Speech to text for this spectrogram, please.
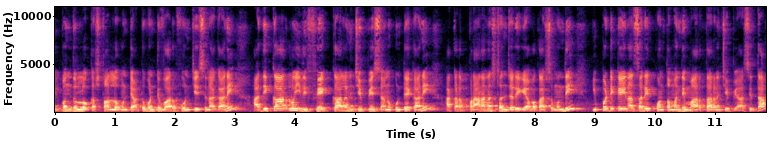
ఇబ్బందుల్లో కష్టాల్లో ఉంటే అటువంటి వారు ఫోన్ చేసినా కానీ అధికారులు ఇది ఫేక్ కాల్ అని చెప్పేసి అనుకుంటే కానీ అక్కడ ప్రాణ నష్టం జరిగే అవకాశం ఉంది. ఇప్పటికైనా సరే కొంతమంది మారతారని చెప్పి ఆశిద్దాం.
